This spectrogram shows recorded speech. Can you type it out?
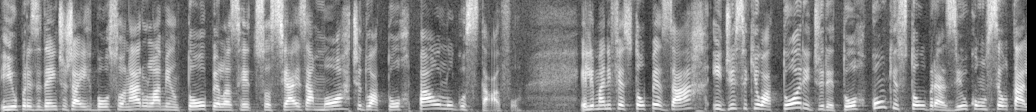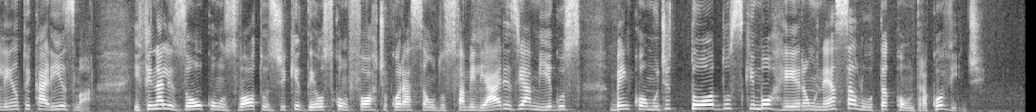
E o presidente Jair Bolsonaro lamentou pelas redes sociais a morte do ator Paulo Gustavo. Ele manifestou pesar e disse que o ator e diretor conquistou o Brasil com seu talento e carisma. E finalizou com os votos de que Deus conforte o coração dos familiares e amigos, bem como de todos que morreram nessa luta contra a Covid.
